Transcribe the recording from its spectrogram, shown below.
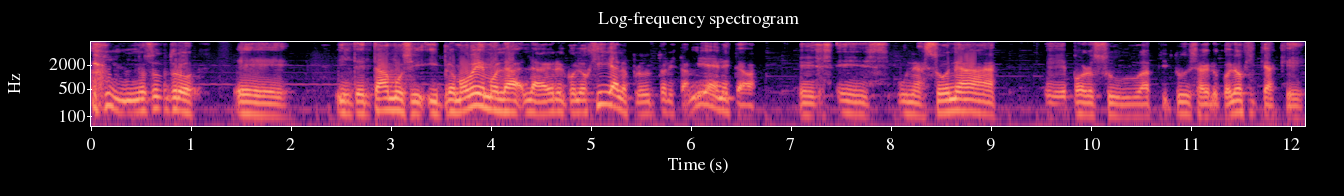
nosotros eh, intentamos y, promovemos la, agroecología, los productores también, esta es, una zona eh, por sus aptitudes agroecológicas que,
